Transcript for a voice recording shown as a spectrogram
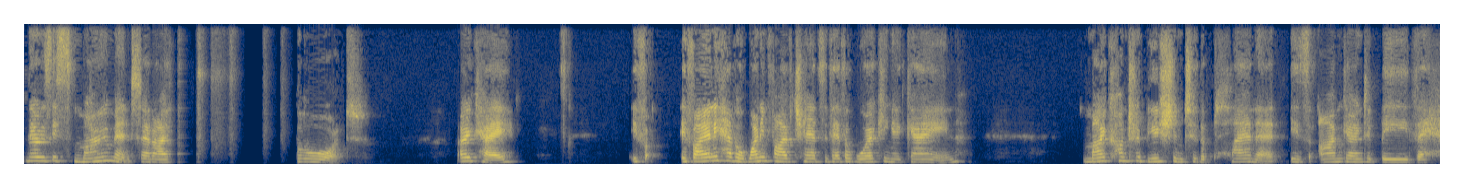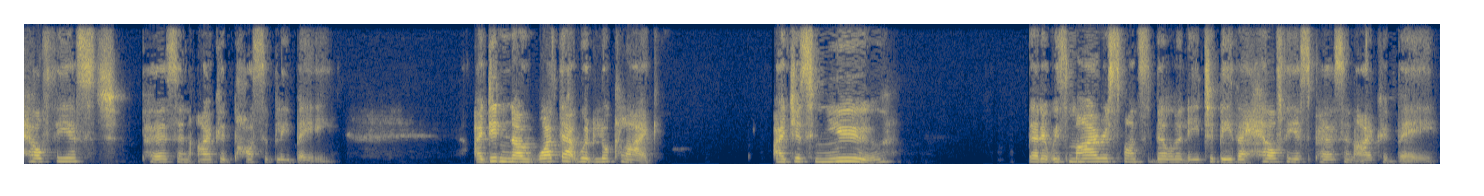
there was this moment that I thought, okay, if if I only have a one in five chance of ever working again, my contribution to the planet is I'm going to be the healthiest person I could possibly be. I didn't know what that would look like. I just knew that it was my responsibility to be the healthiest person I could be,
